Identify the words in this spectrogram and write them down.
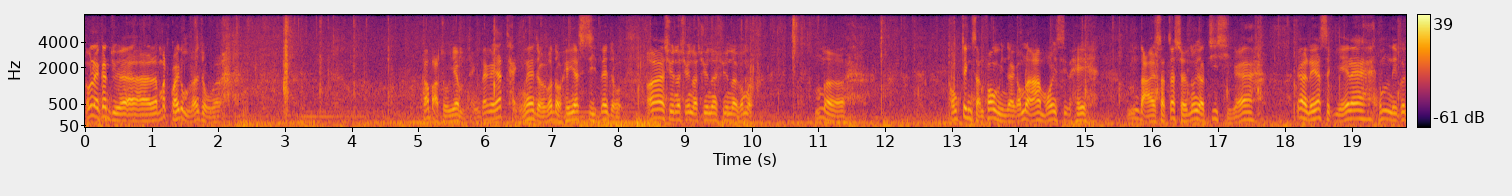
咁你跟住誒乜鬼都唔想做噶啦。九爸做嘢唔停得嘅，一停咧就嗰度氣一泄咧就，唉、算啦算啦算啦算啦咁啊。咁啊，講精神方面就係咁啦，唔可以泄氣。咁但係實質上都有支持嘅，因為你一食嘢咧，咁你嗰啲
